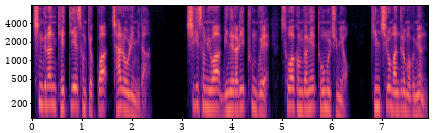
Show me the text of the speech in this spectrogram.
친근한 개띠의 성격과 잘 어울립니다. 식이섬유와 미네랄이 풍부해 소화 건강에 도움을 주며 김치로 만들어 먹으면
